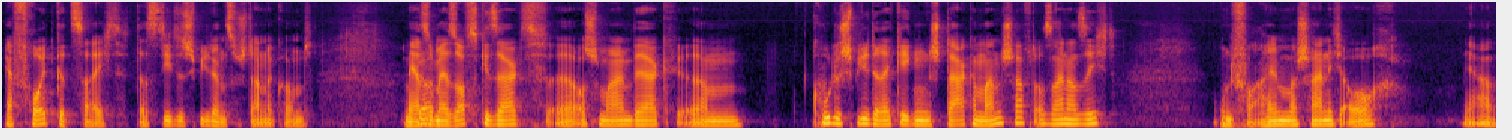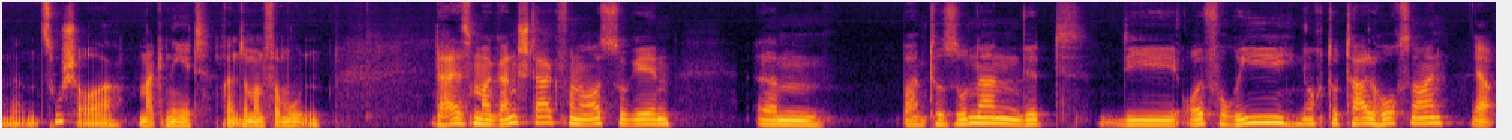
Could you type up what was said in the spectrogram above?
erfreut gezeigt, dass dieses Spiel dann zustande kommt. Merso Ja. Mersowski sagt äh, aus Schmalenberg, ähm, cooles Spiel direkt gegen starke Mannschaft aus seiner Sicht. Und vor allem wahrscheinlich auch ja, ein Zuschauermagnet, könnte man vermuten. Da ist mal ganz stark von auszugehen, ähm, beim TuS Sundern wird die Euphorie noch total hoch sein. Ja,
